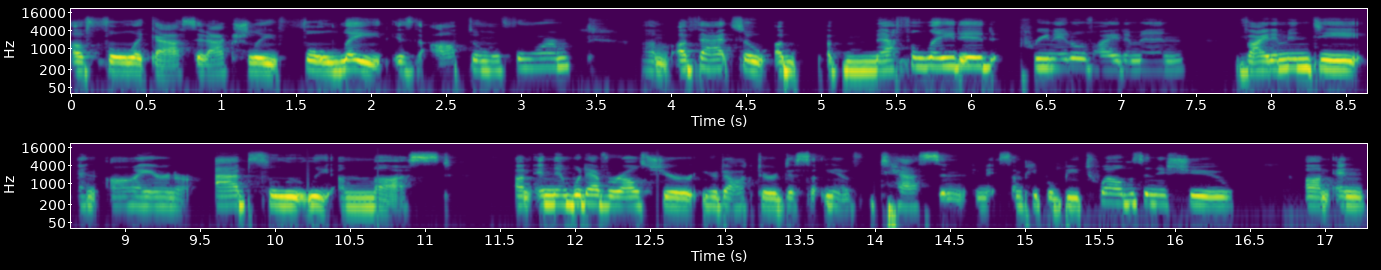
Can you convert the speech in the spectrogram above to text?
of folic acid. Actually, folate is the optimal form um, of that. So a, a methylated prenatal vitamin, vitamin D, and iron are absolutely a must. Um, and then whatever else your your doctor you know tests, and some people B12 is an issue. Um, and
